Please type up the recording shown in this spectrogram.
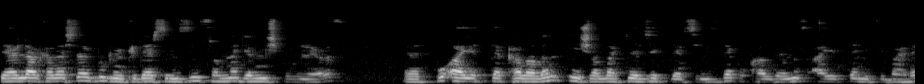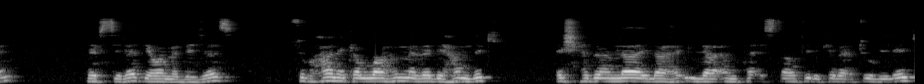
değerli arkadaşlar bugünkü dersimizin sonuna gelmiş bulunuyoruz. Evet bu ayette kalalım. İnşallah gelecek dersimizde bu kaldığımız ayetten itibaren tefsire devam edeceğiz. Subhaneke Allahümme ve bihamdik. Eşhedü en la ilahe illa ente estağfiruke ve etubu ileyk.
